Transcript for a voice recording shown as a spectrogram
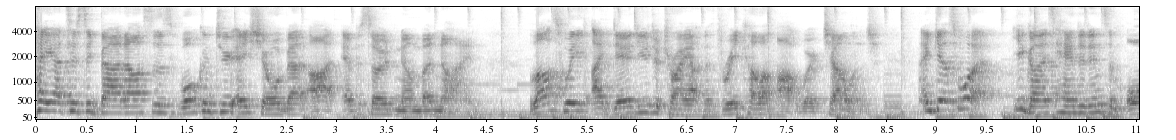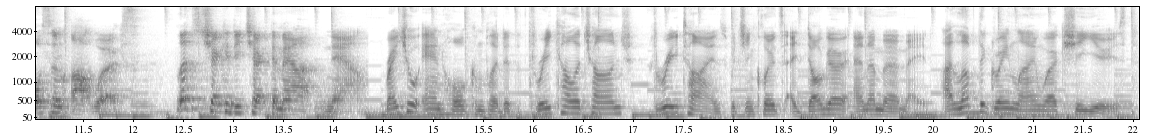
Hey artistic badasses, welcome to a show about art episode number 9. Last week I dared you to try out the 3 color artwork challenge. And guess what? You guys handed in some awesome artworks. Let's check checkity check them out now. Rachel Ann Hall completed the 3 color challenge 3 times which includes a doggo and a mermaid. I love the green line work she used.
